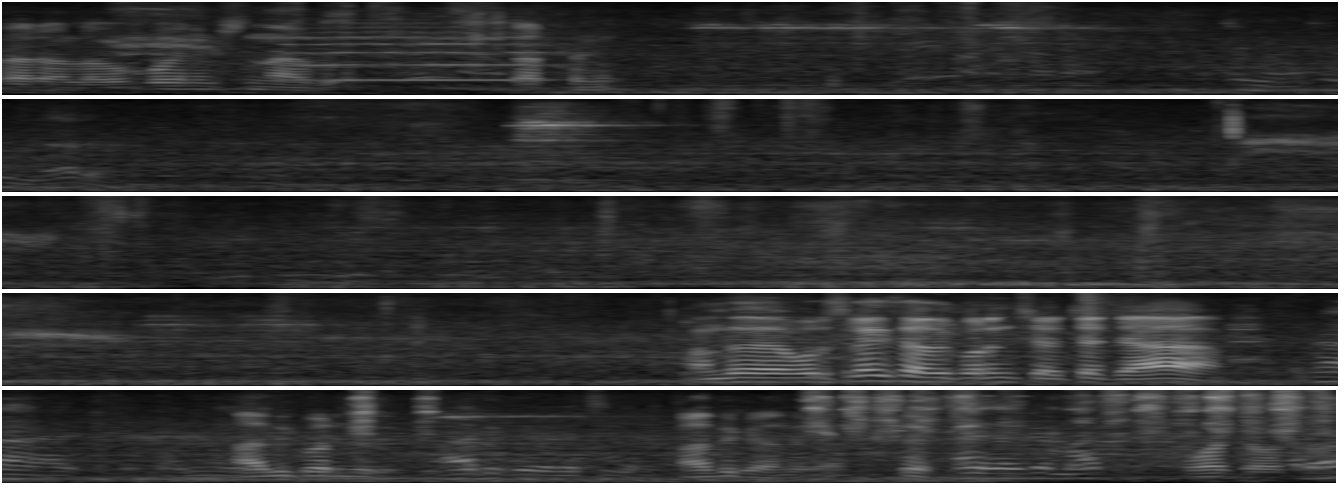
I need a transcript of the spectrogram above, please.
பரவாயில்ல ஒம்பது நிமிஷம் தான் ஆகுது. ஸ்டார்ட் பண்ணி. அந்த ஒரு ஸ்லைஸ் அது குறைஞ்சி வச்சாச்சா? அது குறைஞ்சிது. அதுக்கு அதுக்கு சரி. Okay okay.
